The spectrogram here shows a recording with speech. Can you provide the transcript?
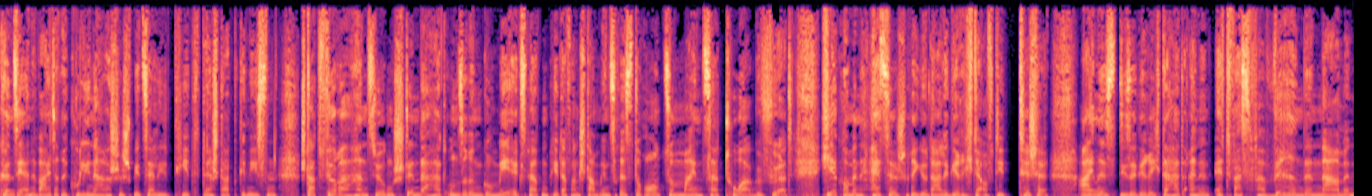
können Sie eine weitere kulinarische Spezialität der Stadt genießen. Stadtführer Hans-Jürgen Stinder hat unseren Gourmet-Experten Peter von Stamm ins Restaurant zum Mainzer Tor geführt. Hier kommen hessisch-regionale Gerichte auf die Tische. Eines dieser Gerichte hat einen etwas verwirrenden Namen.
